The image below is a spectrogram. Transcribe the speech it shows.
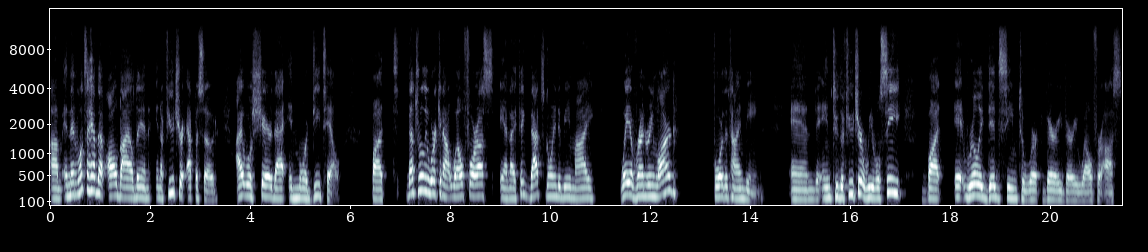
Um, and then once I have that all dialed in in a future episode, I will share that in more detail. But that's really working out well for us. And I think that's going to be my way of rendering lard for the time being. And into the future we will see but it really did seem to work very very well for us.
